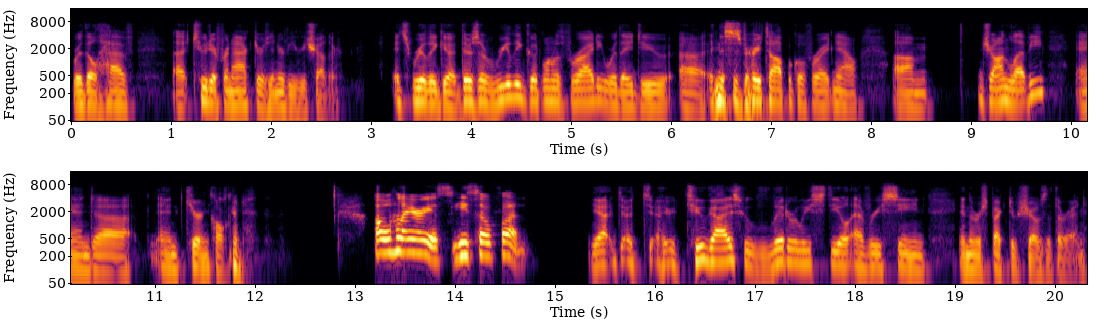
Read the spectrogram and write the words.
where they'll have uh, two different actors interview each other. It's really good. There's a really good one with Variety where they do, uh, and this is very topical for right now. Um, John Levy and uh, and Kieran Culkin. Oh, hilarious! He's so fun. Yeah, t- t- two guys who literally steal every scene in the respective shows that they're in.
